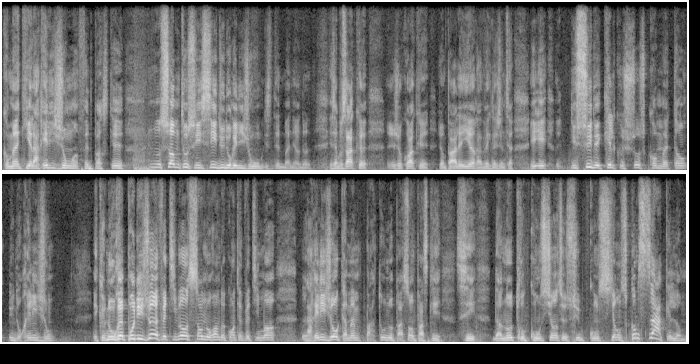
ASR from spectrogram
commun qui est la religion, en fait, parce que nous sommes tous ici d'une religion, d'une certaine manière. Et c'est pour ça que je crois que j'en parlais hier avec les jeunes. Et, issu de quelque chose comme étant une religion. Et que nous reproduisons effectivement sans nous rendre compte effectivement la religion quand même partout où nous passons parce que c'est dans notre conscience subconscience comme ça que l'homme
